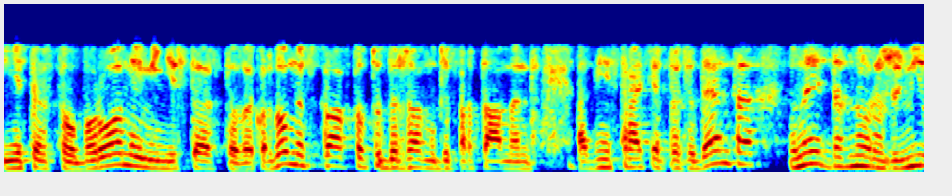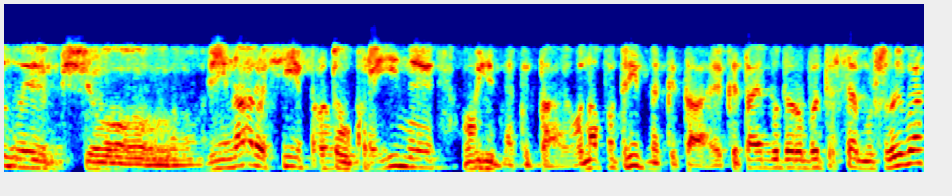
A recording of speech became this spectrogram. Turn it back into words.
Міністерство оборони, Міністерство закордонних справ, тобто державний департамент, адміністрація президента, вони давно розуміли, що війна Росії проти України вигідна Китаю. Вона потрібна Китаю. Китай буде робити все можливе,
